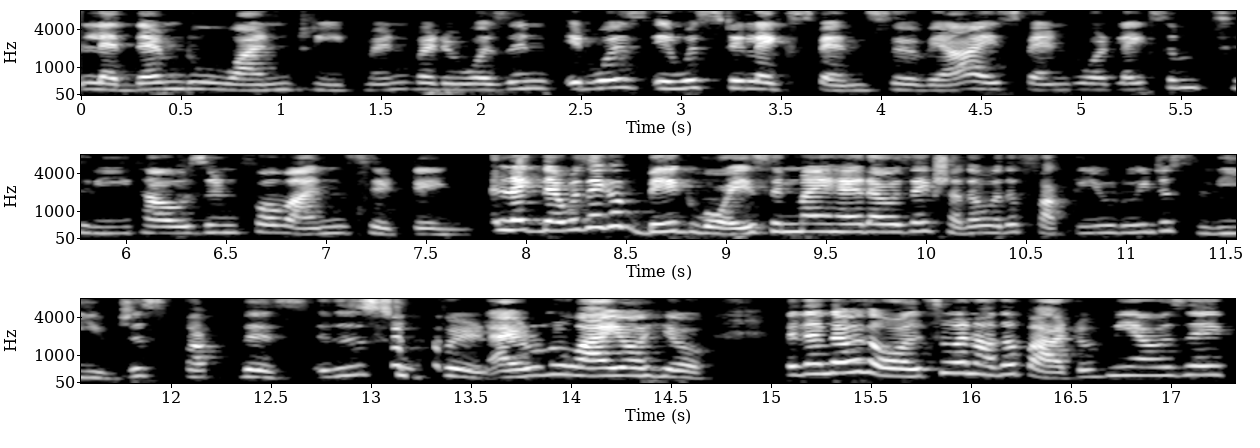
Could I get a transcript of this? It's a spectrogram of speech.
let them do one treatment. But it wasn't. It was. It was still expensive. Yeah, I spent what like some three thousand for one sitting. Like there was like a big voice in my head. I was like, Shada, what the fuck are you doing? Just leave. Just fuck this. This is stupid. I don't know why you're here. But then there was also another part of me. I was like,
